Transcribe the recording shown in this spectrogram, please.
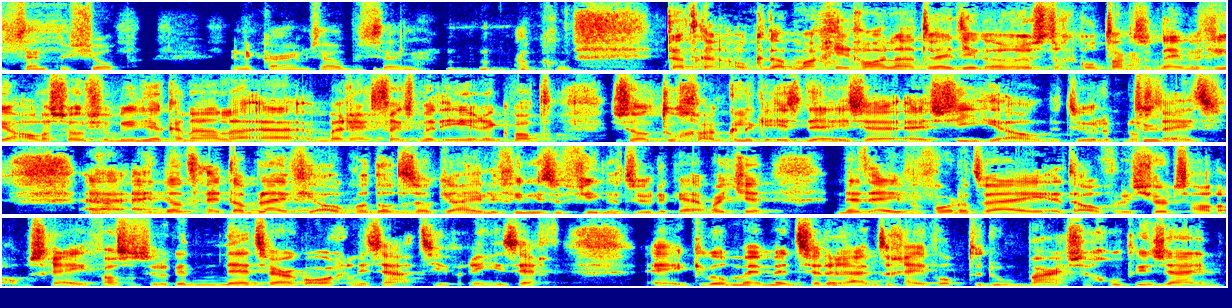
send de shop. En dan kan je hem zo bestellen. Ook goed. Dat kan ook. Dat mag je gewoon laten weten. Je kan rustig contact opnemen via alle social media kanalen. Uh, rechtstreeks met Erik. Want zo toegankelijk is deze uh, CEO natuurlijk nog Tuurlijk. steeds. Uh, ja. En dat, dat blijf je ook. Want dat is ook jouw hele filosofie natuurlijk. Hè? Wat je net even voordat wij het over de shirts hadden omschreven. Was natuurlijk een netwerkorganisatie. Waarin je zegt. Ik wil mijn mensen de ruimte geven om te doen waar ze goed in zijn.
